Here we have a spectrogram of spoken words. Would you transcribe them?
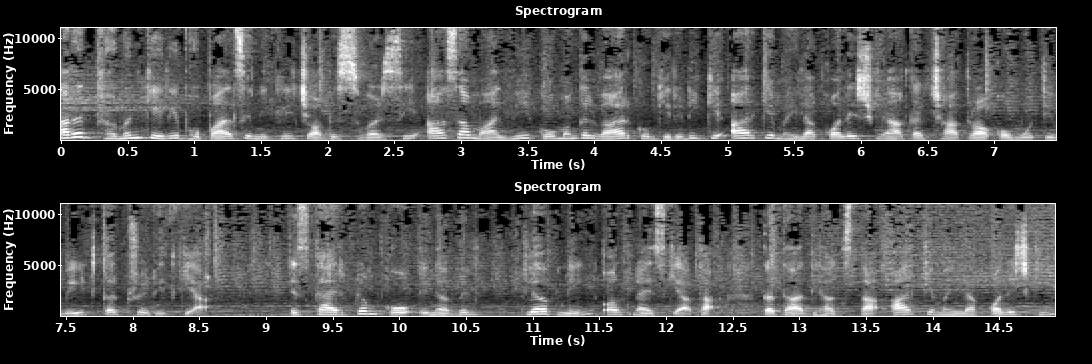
भारत भ्रमण के लिए भोपाल से निकली 24 वर्षीय आशा मालवीय को मंगलवार को गिरिडीह के आर के महिला कॉलेज में आकर छात्राओं को मोटिवेट कर प्रेरित किया। इस कार्यक्रम को इनविल क्लब ने ऑर्गेनाइज किया था, तथा अध्यक्षता आर के महिला कॉलेज की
